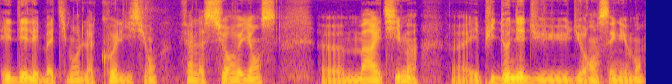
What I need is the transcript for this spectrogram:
aider les bâtiments de la coalition, faire de la surveillance maritime et puis donner du, renseignement.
